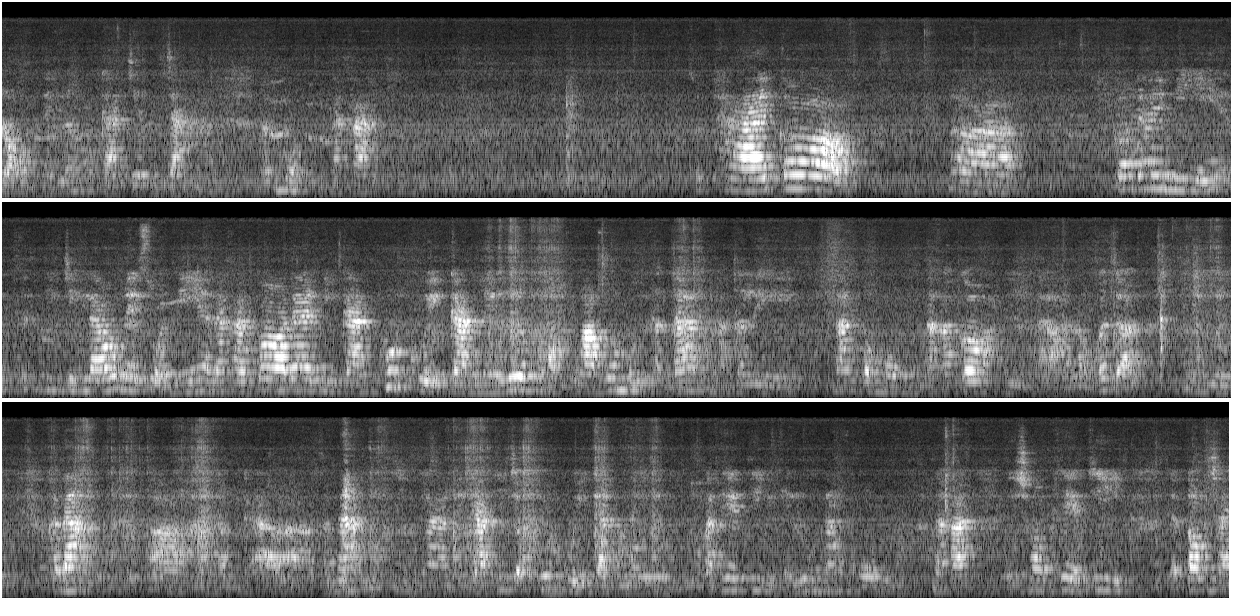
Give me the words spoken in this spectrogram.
กรอบในเรื่องของการเจรจาทั้งหมดนะคะ สุดท้ายก็ ก็ได้มีจริงๆแล้วในส่วนนี้นะคะก็ได้มีการพูดคุยกันในเรื่องของความร่วมมือทางด้านอาหารทะเลด้านประมงนะคะก็เราก็จะมีคณะเอ่อเอ่อคณะทีมงานในการที่จะพูดคุยกันในประเทศที่อยู่ในลุ่มน้ำโขงนะคะในช่องประเทศที่จะต้องใช้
